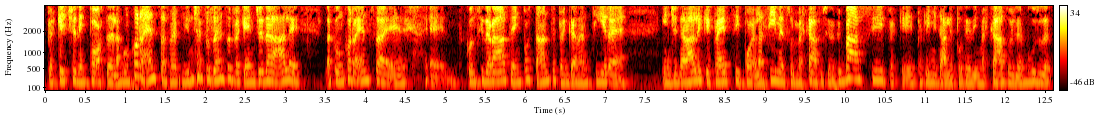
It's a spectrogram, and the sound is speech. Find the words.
perché ce ne importa della concorrenza? In un certo senso perché in generale la concorrenza è, è considerata importante per garantire in generale che i prezzi poi alla fine sul mercato siano più bassi, perché per limitare il potere di mercato e l'abuso del,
